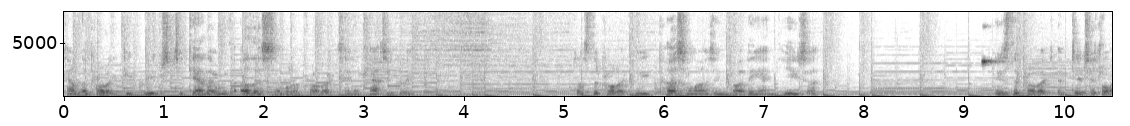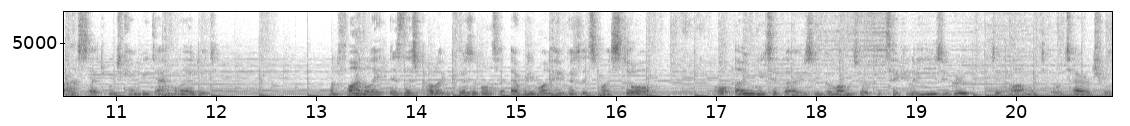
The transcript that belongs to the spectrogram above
Can the product be grouped together with other similar products in a category? Does the product need personalising by the end user? Is the product a digital asset which can be downloaded? And finally, is this product visible to everyone who visits my store, or only to those who belong to a particular user group, department or territory?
